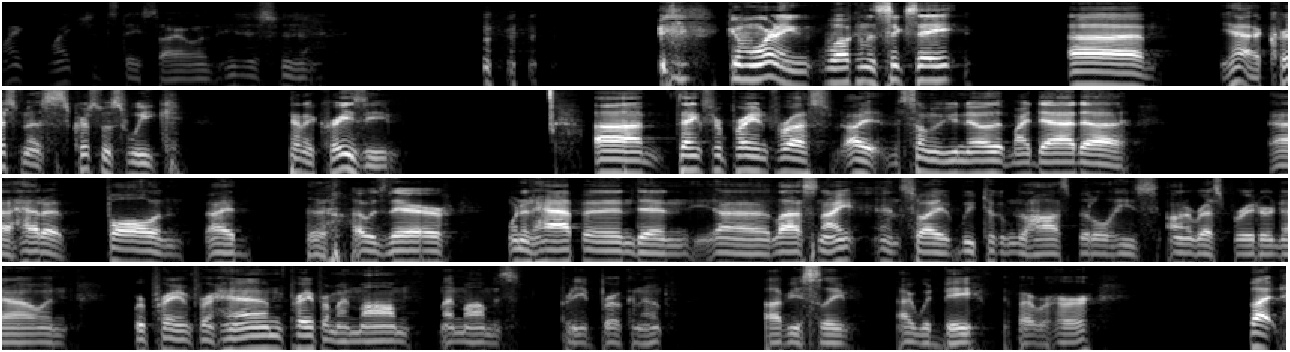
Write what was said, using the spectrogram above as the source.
Mike, Mike should stay silent. He just should. Good morning. Welcome to six eight. Uh, yeah, Christmas, Christmas week, kind of crazy. Um, thanks for praying for us. I, some of you know that my dad uh, uh, had a fall, and I uh, I was there when it happened, and uh, last night, and so I, we took him to the hospital. He's on a respirator now, and we're praying for him. Pray for my mom. My mom is pretty broken up. Obviously, I would be if I were her. But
